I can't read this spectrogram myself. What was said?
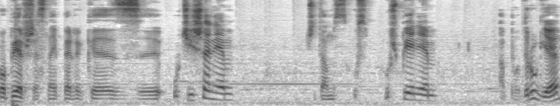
po pierwsze snajperkę z uciszeniem, czy tam z uśpieniem, a po drugie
